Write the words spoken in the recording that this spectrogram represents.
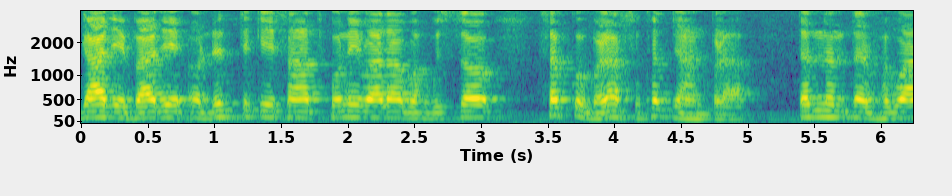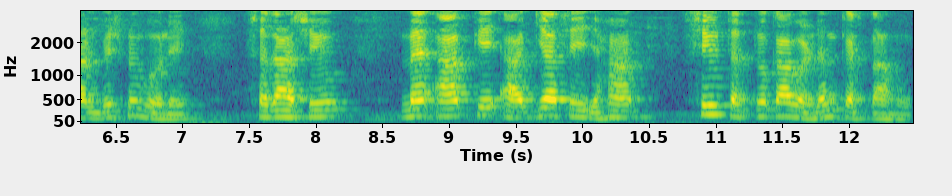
गाजे बाजे और नृत्य के साथ होने वाला वह उत्सव सबको बड़ा सुखद जान पड़ा। तदनंतर भगवान विष्णु बोले, सदाशिव, मैं आपकी आज्ञा से यहाँ शिव तत्व का वर्णन करता हूँ।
